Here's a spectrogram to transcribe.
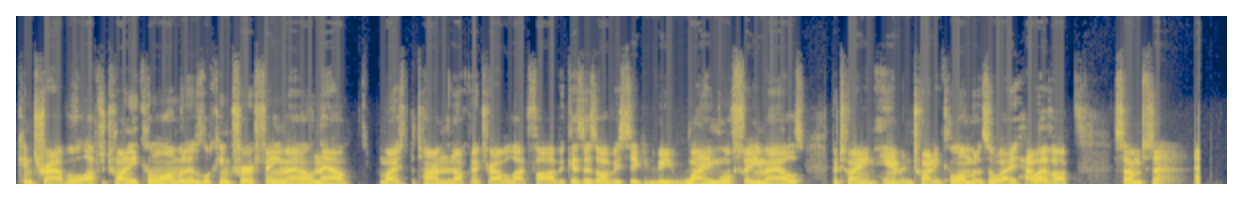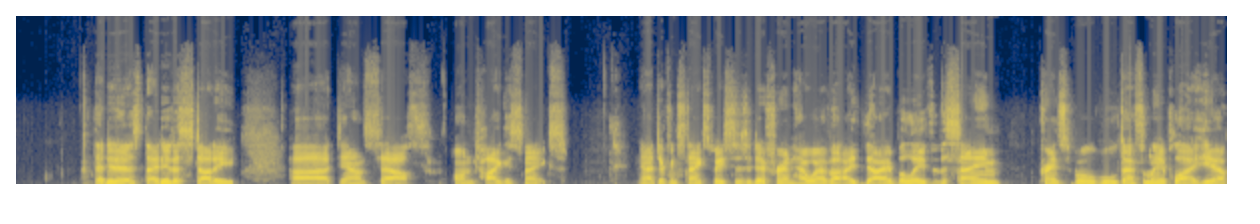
can travel up to 20 kilometers looking for a female. Now, most of the time, they're not going to travel that far because there's obviously going to be way more females between him and 20 kilometers away. However, some they did a they did a study uh, down south on tiger snakes. Now, different snake species are different. However, I, I believe that the same principle will definitely apply here.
